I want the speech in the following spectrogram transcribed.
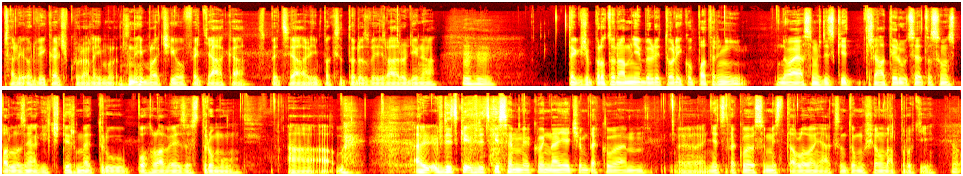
psali odvykačku na nejml- nejmladšího feťáka speciální, pak se to dozvěděla rodina. Mhm. Takže proto na mě byli tolik opatrní. No a já jsem vždycky třeba ty ruce, to jsem spadl z nějakých čtyř metrů po hlavě ze stromu. A, a, a vždycky, vždycky jsem jako na něčem takovém, eh, něco takového se mi stalo a nějak jsem tomu šel naproti. No,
